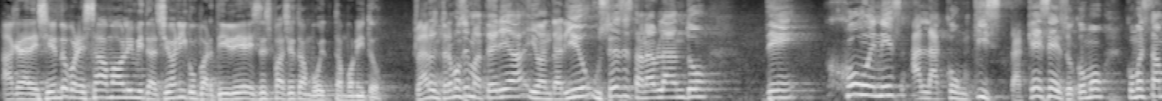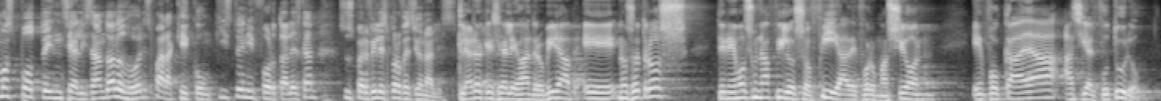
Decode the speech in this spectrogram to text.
agradeciendo por esta amable invitación y compartir este espacio tan, tan bonito. Claro, entremos en materia, Iván Darío. Ustedes están hablando de jóvenes a la conquista. ¿Qué es eso? ¿Cómo, cómo estamos potencializando a los jóvenes para que conquisten y fortalezcan sus perfiles profesionales? Claro que sí, Alejandro. Mira, eh, nosotros tenemos una filosofía de formación enfocada hacia el futuro.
